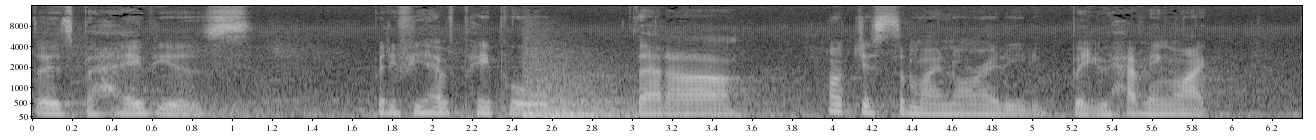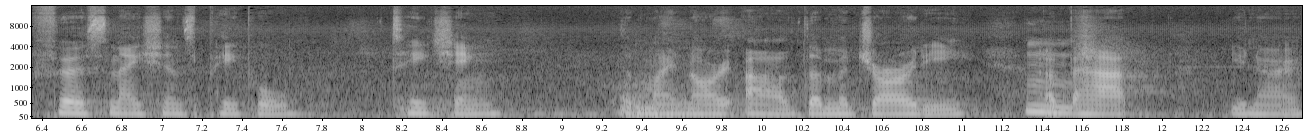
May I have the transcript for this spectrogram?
those behaviours, but if you have people that are not just the minority, but you're having like First Nations people teaching the minority, uh, the majority about, you know,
